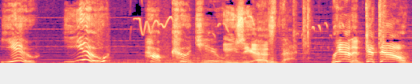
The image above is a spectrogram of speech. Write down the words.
You? You? How could you? Easy as that. Rhiannon, get down!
